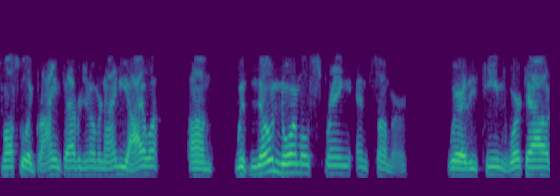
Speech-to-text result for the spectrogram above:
small school like Bryant's averaging over 90. Iowa. Um, with no normal spring and summer where these teams work out,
